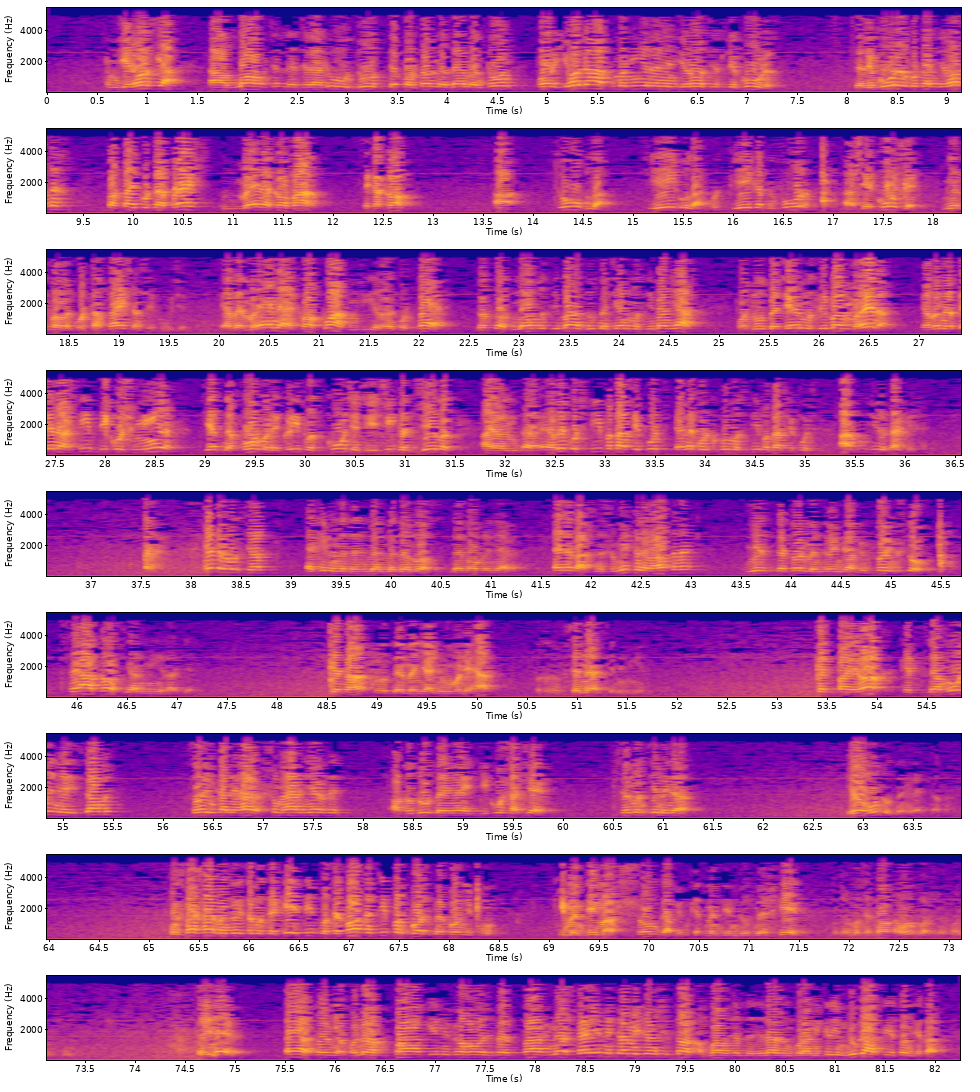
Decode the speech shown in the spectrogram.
Ngjirosja e Allahu xhele xhelaluhu duhet të depërton në zemrën tonë, por jo në atë mënirën e ngjirosjes lëkurës. Se lëkurën kur ta ngjirosësh, pastaj kur ta presh, mrena ka bardhë, se ka ka. A, tulla, tjegulla, kur të pjeket në furrë, është e kuqe, mirëpo edhe kur ta presh, është e kuqe. Edhe mrena e ka po atë ngjirë, edhe kur ta presh, do të thotë ne muslimanë, duhet me qenë muslimanë jashtë, por duhet me qenë muslimanë mrena, Edhe në të shtip dikush mirë, jetë në formën e kripës kuqe që i qitet gjellës, ajo, edhe kur shtipet është e kuqe, edhe kur kur nuk shtipet është e kuqe, atë ngjirë ta kishe. Këtë revolucion e kemi me, me, me domos me bo prej neve. E tash, në shumicë të rasteve, njerëzit tonë mendojnë gabim, thojnë kështu, se ato s'janë mirë atje. Këta duhet me menu njëherë, përse po ne s'jemi mirë. Këtë bajrak, këtë flamurin e islamit, Thojnë ka njëherë, shumë herë njerëzit, ato duhet me ngrejt, dikush atje, se mos jemi na. Jo, unë duhet me ngrejt, ata. Unë shpesh herë mendoj se mos e ke ti, mos e paç ti për borxh me bo një punë. Ki mendim është shumë gabim, këtë mendim duhet me shkel, mos, mos e paça unë borxh me bo një punë. Prej neve, a, thojnë në, po na pak jemi be hoxhë be, pak, na çka jemi 3 milion shqiptarë, Allahu xhele xhelaluhu në Kurani Kerim, nuk e arsyeton këta.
